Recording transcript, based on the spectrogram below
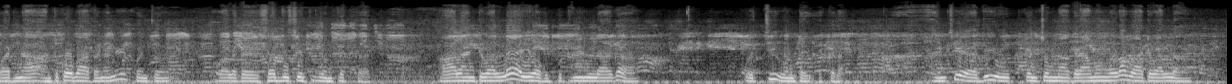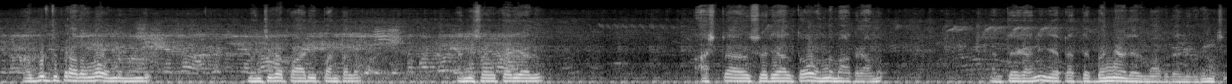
వాటిని అంటుకోబాకనని కొంచెం వాళ్ళకి సర్ది చెప్పి పంపిస్తారు. అలాంటి వల్లే అవి ఒక పుట్టినలాగా వచ్చి ఉంటాయి ఇక్కడ. మంచి అది కొంచెం మా గ్రామం కూడా వాటి వల్ల అభివృద్ధి ప్రదంగా ఉంది ముందు. మంచిగా పాడి పంటలు అన్ని సౌకర్యాలు అష్ట ఐశ్వర్యాలతో ఉంది మా గ్రామం. అంతేగాని ఏ పెద్ద ఇబ్బంది ఏం లేదు మాకు దాని గురించి.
